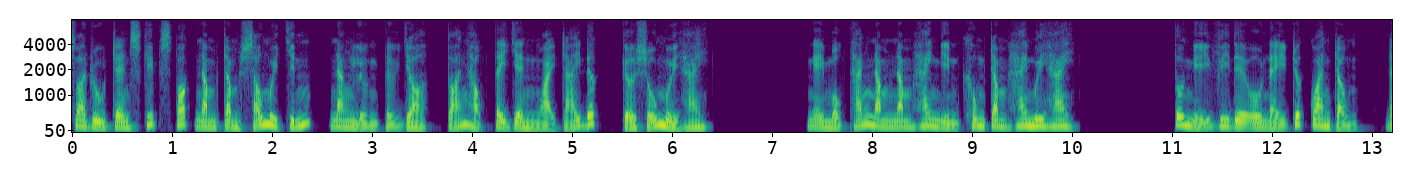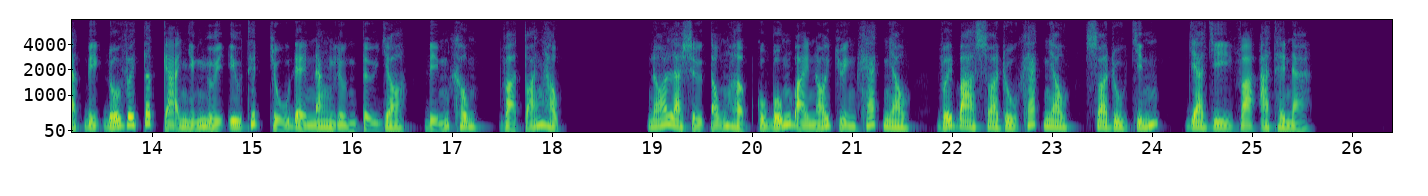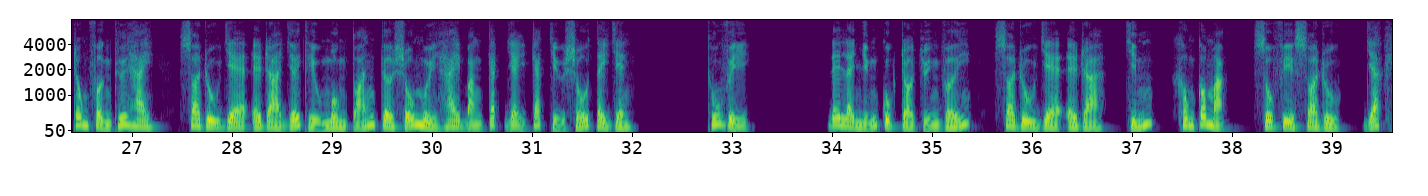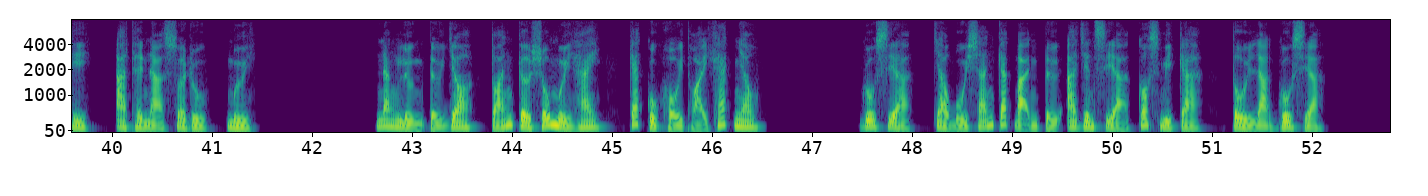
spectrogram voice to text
Soaru trên Skip Spot 569, năng lượng tự do, toán học Tây Gen ngoài trái đất, cơ số 12. Ngày 1 tháng 5 năm 2022. Tôi nghĩ video này rất quan trọng, đặc biệt đối với tất cả những người yêu thích chủ đề năng lượng tự do, điểm không và toán học. Nó là sự tổng hợp của bốn bài nói chuyện khác nhau, với ba Soaru khác nhau, Soaru 9, Yaji và Athena. Trong phần thứ hai, Saruje Era giới thiệu môn toán cơ số 12 bằng cách dạy các chữ số Tây Gen. Thú vị! Đây là những cuộc trò chuyện với Saruje Era 9, không có mặt, Sophia Soaru, Yakhi, Athena Soaru, 10. Năng lượng tự do, toán cơ số 12, các cuộc hội thoại khác nhau. Gosia, chào buổi sáng các bạn từ Agencia Cosmica, tôi là Gosia.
